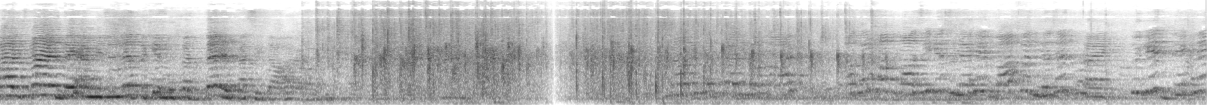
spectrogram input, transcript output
हर फर्द है मिल्लत के मुकद्दर का सितारा। देखने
